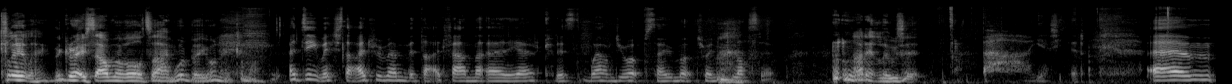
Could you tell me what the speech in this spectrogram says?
Clearly, the greatest album of all time would be, wouldn't it? Come on. I do wish that I'd remembered that I'd found that earlier. Could have wound you up so much when you lost it. I didn't lose it. Ah, yes, you did. Um,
